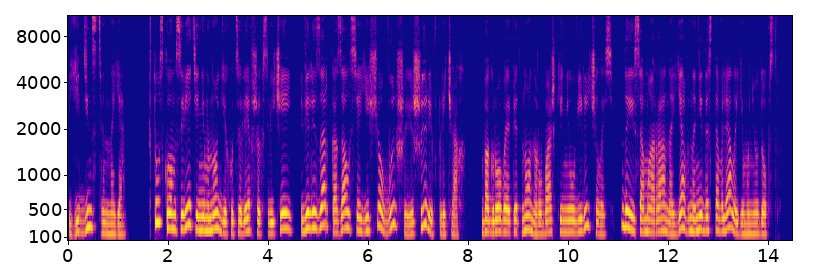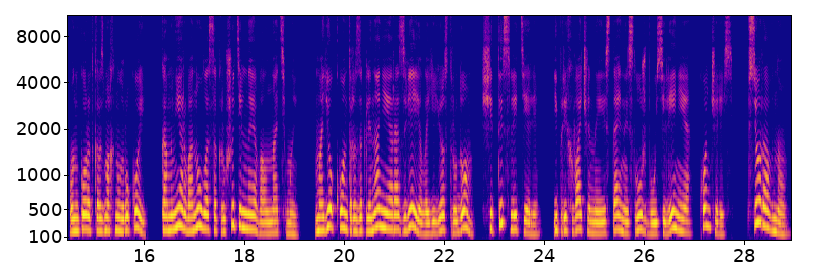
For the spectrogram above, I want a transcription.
единственная. В тусклом свете немногих уцелевших свечей Велизар казался еще выше и шире в плечах. Багровое пятно на рубашке не увеличилось, да и сама рана явно не доставляла ему неудобств. Он коротко взмахнул рукой, ко мне рванула сокрушительная волна тьмы. Мое контрзаклинание развеяло ее с трудом, щиты слетели, и прихваченные из тайной службы усиления кончились. Все равно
